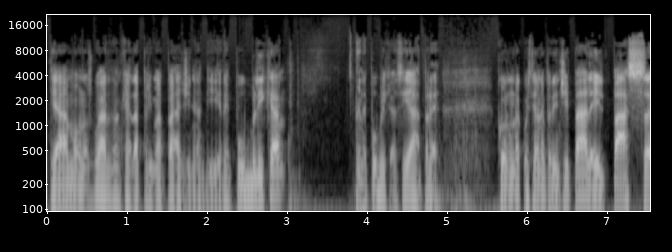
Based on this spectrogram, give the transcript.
diamo uno sguardo anche alla prima pagina di Repubblica. Repubblica si apre con una questione principale, il pass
